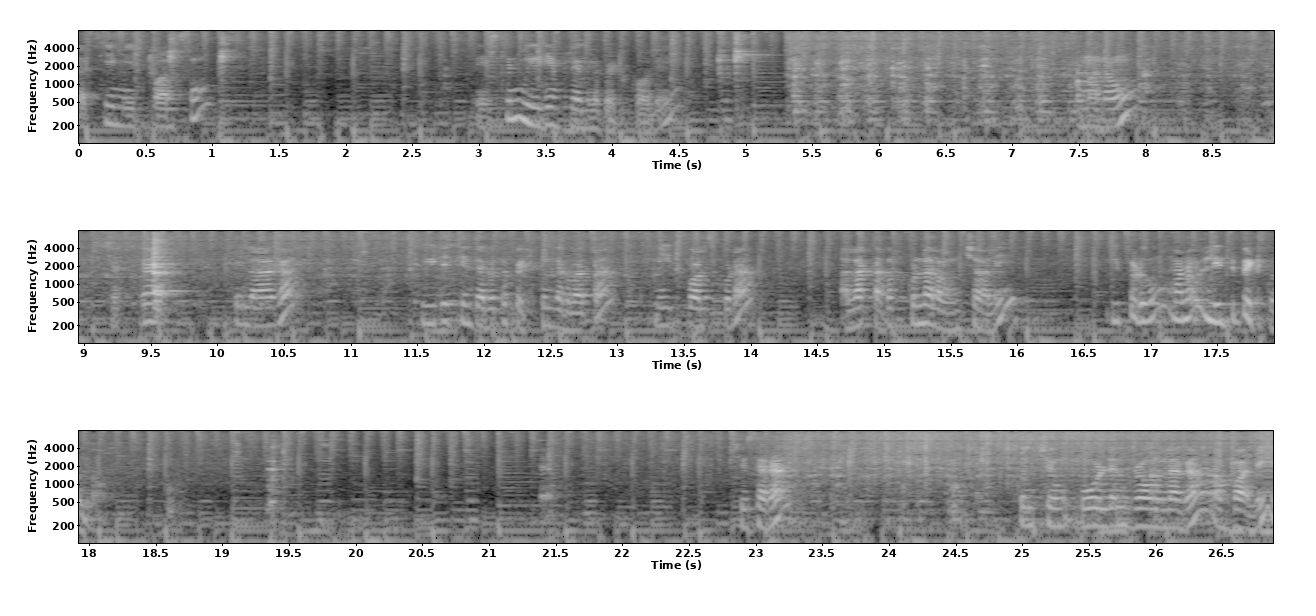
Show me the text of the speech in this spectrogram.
టర్కీ మీట్ బాల్స్ వేసుకుని మీడియం ఫ్లేమ్లో పెట్టుకోవాలి. మనం చక్కగా ఇలాగా హీట్ ఎక్కిన తర్వాత పెట్టుకున్న తర్వాత మీట్ బాల్స్ కూడా అలా కదపకుండా అలా ఉంచాలి. ఇప్పుడు మనం లిడ్ పెట్టుకుందాం. చూసారా? కొంచెం గోల్డెన్ బ్రౌన్ లాగా అవ్వాలి.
